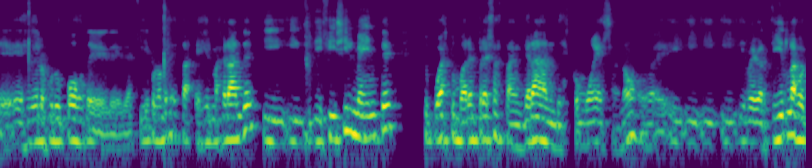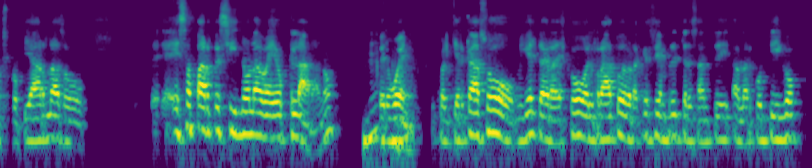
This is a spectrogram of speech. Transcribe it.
Eh, es de los grupos de, de, aquí de Colombia, está, es el más grande y, y difícilmente tú puedas tumbar empresas tan grandes como esa, ¿no? Y, y, revertirlas o expropiarlas o... Esa parte sí no la veo clara, ¿no? Pero bueno, en cualquier caso, Miguel, te agradezco el rato, de verdad que siempre interesante hablar contigo.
